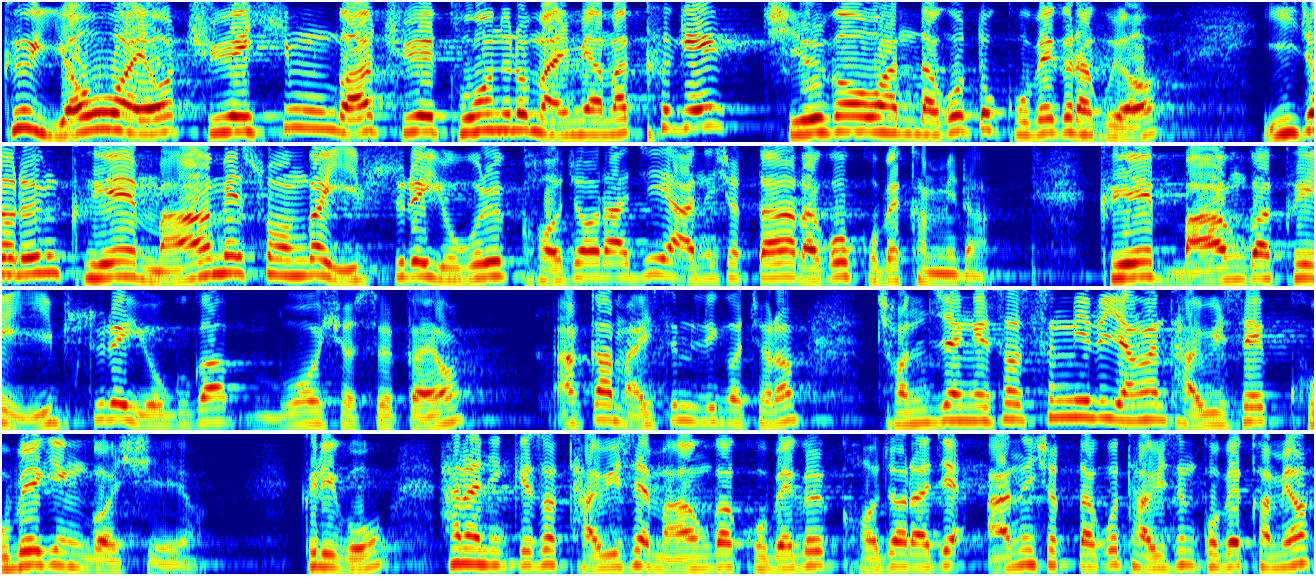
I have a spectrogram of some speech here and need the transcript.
그 여호와여 주의 힘과 주의 구원으로 말미암아 크게 즐거워한다고 또 고백을 하고요. 2절은 그의 마음의 소원과 입술의 요구를 거절하지 않으셨다라고 고백합니다. 그의 마음과 그의 입술의 요구가 무엇이었을까요? 아까 말씀드린 것처럼 전쟁에서 승리를 향한 다윗의 고백인 것이에요. 그리고 하나님께서 다윗의 마음과 고백을 거절하지 않으셨다고 다윗은 고백하며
